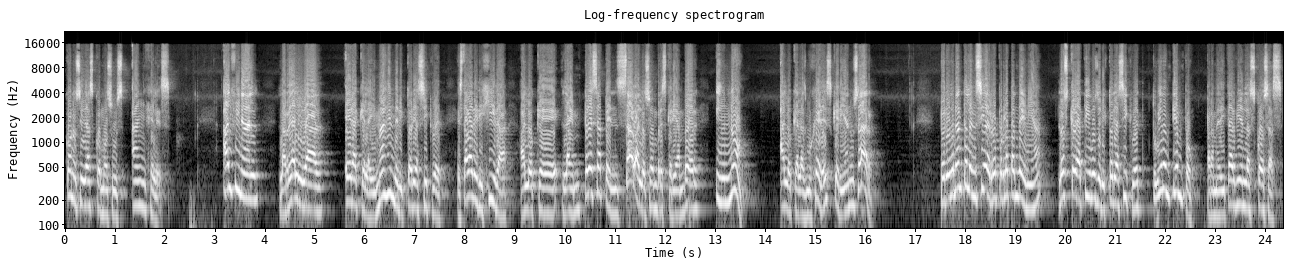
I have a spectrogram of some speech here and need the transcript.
conocidas como sus ángeles. Al final, la realidad era que la imagen de Victoria's Secret estaba dirigida a lo que la empresa pensaba los hombres querían ver y no a lo que las mujeres querían usar. Pero durante el encierro por la pandemia, los creativos de Victoria's Secret tuvieron tiempo para meditar bien las cosas.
